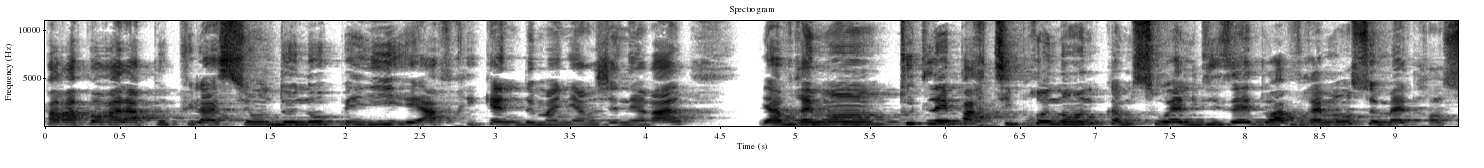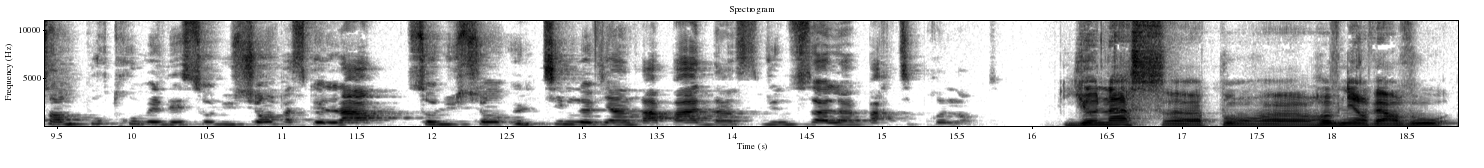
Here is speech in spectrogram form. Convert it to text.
par rapport à la population de nos pays et africaine de manière générale, il y a vraiment toutes les parties prenantes, comme Souel disait, doivent vraiment se mettre ensemble pour trouver des solutions parce que la solution ultime ne viendra pas d'une seule partie prenante. Jonas, euh, pour euh, revenir vers vous,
